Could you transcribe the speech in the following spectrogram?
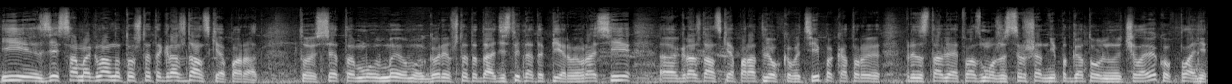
И здесь самое главное то, что это гражданский аппарат. То есть это мы говорим, что это, да, действительно, это первый в России э, гражданский аппарат легкого типа, который предоставляет возможность совершенно неподготовленному человеку в плане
